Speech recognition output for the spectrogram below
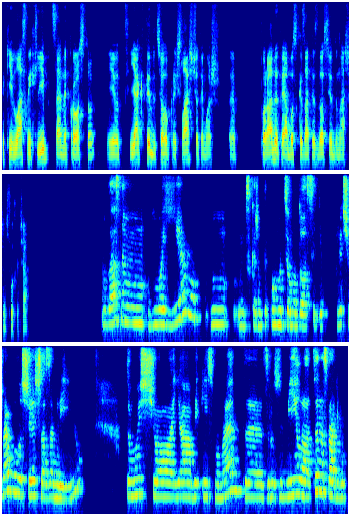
такий власний хліб це непросто. І от як ти до цього прийшла, що ти можеш е, порадити або сказати з досвіду нашим слухачам? Власне, в моєму, скажімо, такому цьому досвіді, ключове було, що я йшла за мрією, тому що я в якийсь момент е, зрозуміла, це насправді був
